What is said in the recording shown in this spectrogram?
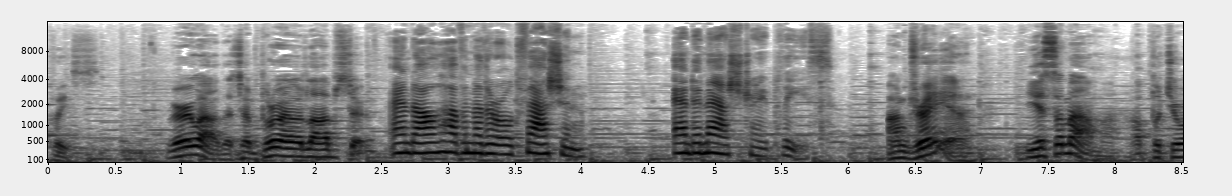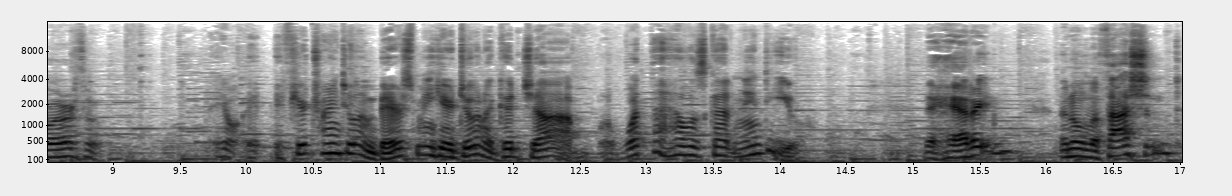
please. Very well. That's a broiled lobster. And I'll have another old fashioned. And an ashtray, please. Andrea, Yes, sir, mama. I'll put your order through. you know, if you're trying to embarrass me, you're doing a good job. What the hell has gotten into you? The herring, an old fashioned,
